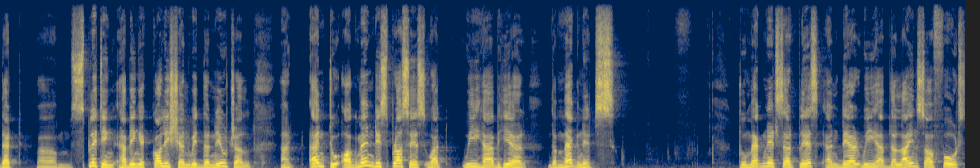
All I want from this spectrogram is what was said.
that um, splitting having a collision with the neutral and to augment this process what we have here the magnets. Two magnets are placed and there we have the lines of force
